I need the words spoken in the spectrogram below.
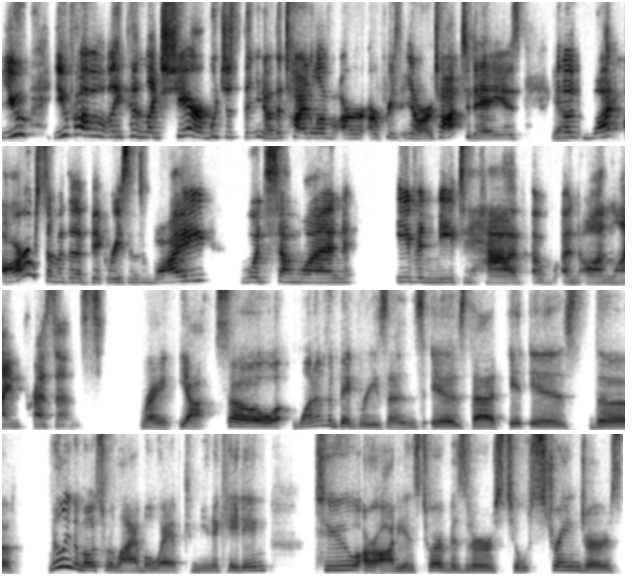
you you probably can like share which is the you know the title of our our pre, you know our talk today is yeah. you know what are some of the big reasons? Why would someone even need to have a, an online presence Right. Yeah. So one of the big reasons is that it is the really the most reliable way of communicating to our audience, to our visitors, to strangers,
